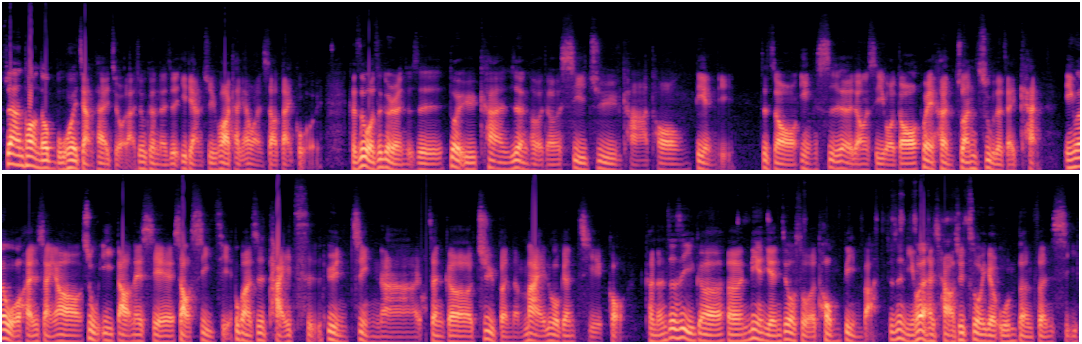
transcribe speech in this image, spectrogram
虽然通常都不会讲太久啦，就可能就一两句话开开玩笑带过而已。可是我这个人就是对于看任何的戏剧、卡通、电影这种影视类的东西，我都会很专注的在看。因为我很想要注意到那些小细节，不管是台词、运镜啊，整个剧本的脉络跟结构，可能这是一个呃念研究所的通病吧，就是你会很想要去做一个文本分析，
